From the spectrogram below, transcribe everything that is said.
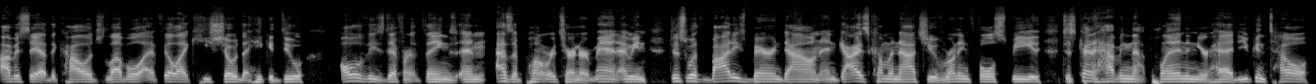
obviously at the college level, I feel like he showed that he could do all of these different things. And as a punt returner, man, I mean, just with bodies bearing down and guys coming at you, running full speed, just kind of having that plan in your head, you can tell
